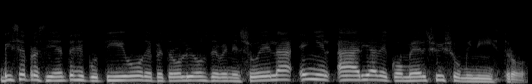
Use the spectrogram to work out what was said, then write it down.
vicepresidente ejecutivo de Petróleos de Venezuela en el área de comercio y suministro,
